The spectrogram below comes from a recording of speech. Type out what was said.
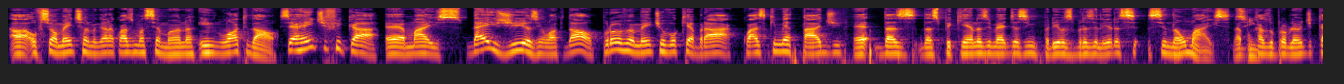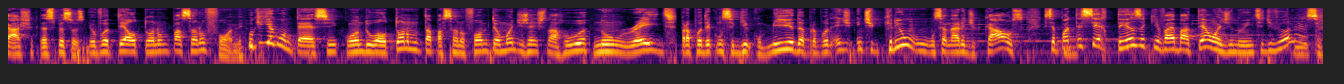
ah, oficialmente, se eu não me engano, há quase uma semana em lockdown. Se a gente ficar é, mais 10 dias em lockdown, provavelmente eu vou quebrar quase que metade é, das, das pequenas e médias empresas brasileiras, se, se não mais, né? Por causa do problema de caixa dessas pessoas. Eu vou ter autônomo passando fome. O que, que acontece quando o autônomo tá passando fome, tem um monte de gente na rua, num raid, pra poder conseguir comida, para poder. A gente, a gente cria um, um cenário de caos que você pode ter certeza que vai bater onde? No índice de violência.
